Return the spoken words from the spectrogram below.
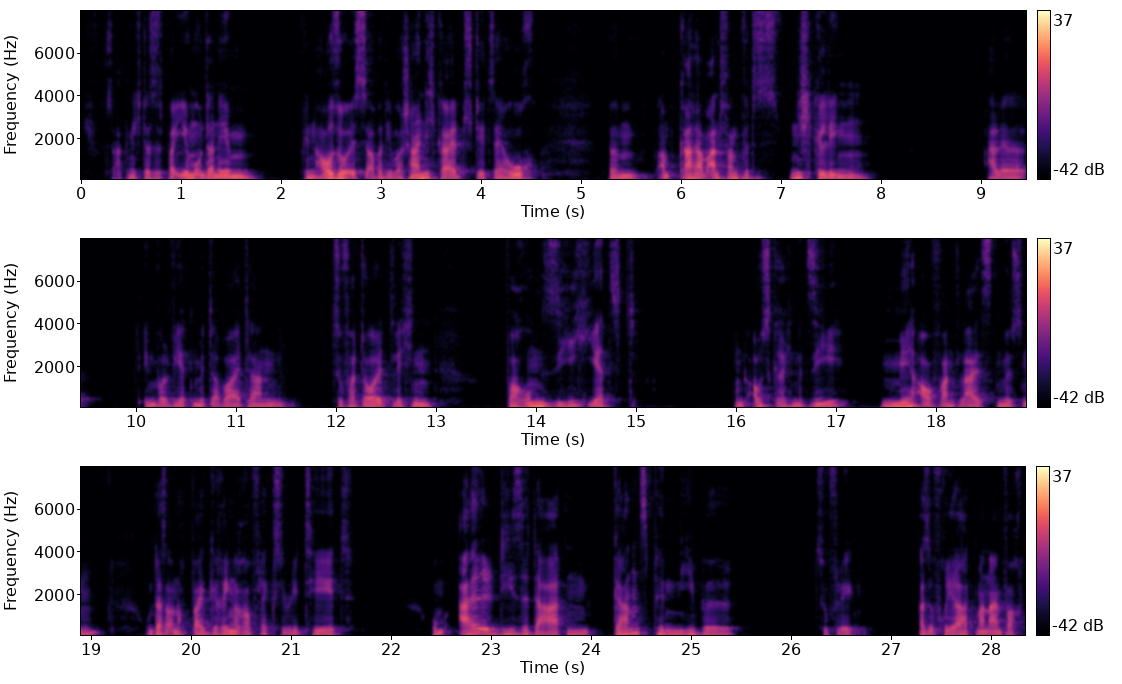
ich sage nicht, dass es bei Ihrem Unternehmen genauso ist, aber die Wahrscheinlichkeit steht sehr hoch. Ähm, gerade am Anfang wird es nicht gelingen, alle involvierten Mitarbeitern zu verdeutlichen, warum sie jetzt und ausgerechnet sie mehr Aufwand leisten müssen und das auch noch bei geringerer Flexibilität, um all diese Daten ganz penibel zu pflegen. Also früher hat man einfach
